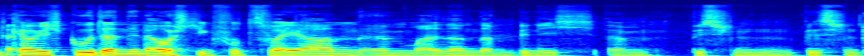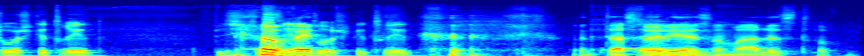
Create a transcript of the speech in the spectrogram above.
ich kann mich gut an den Ausstieg vor zwei Jahren ähm, erinnern, dann bin ich ein ähm, bisschen, bisschen durchgedreht. Bisschen ja, sehr wenn, durchgedreht. Und das würde ähm, ja normal alles toppen.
